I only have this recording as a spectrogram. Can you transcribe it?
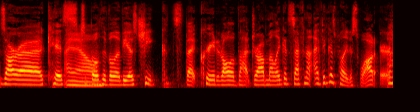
Zara kissed both of Olivia's cheeks that created all of that drama. Like it's definitely. I think it's probably just water.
